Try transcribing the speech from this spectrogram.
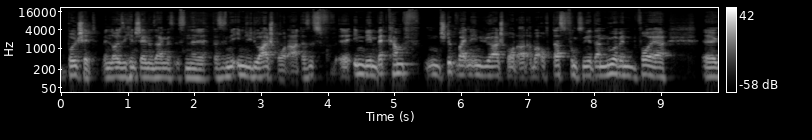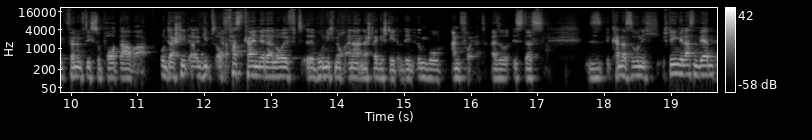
Bullshit, wenn Leute sich hinstellen und sagen, das ist eine, das ist eine Individualsportart. Das ist äh, in dem Wettkampf ein Stück weit eine Individualsportart, aber auch das funktioniert dann nur, wenn vorher äh, vernünftig Support da war. Und da steht, äh, gibt's auch ja. fast keinen, der da läuft, äh, wo nicht noch einer an der Strecke steht und den irgendwo anfeuert. Also ist das, kann das so nicht stehen gelassen werden.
